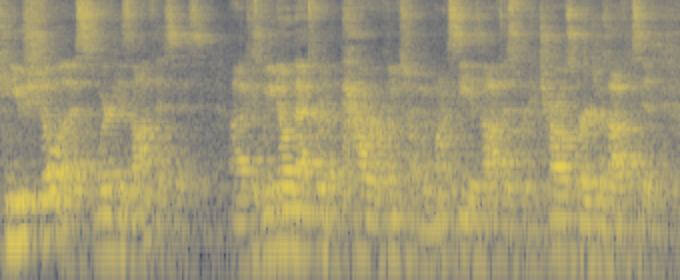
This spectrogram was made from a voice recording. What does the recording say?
can you show us where his office is? Uh, because we know that's where the power comes from. We want to see his office, where Charles Spurgeon's office is.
